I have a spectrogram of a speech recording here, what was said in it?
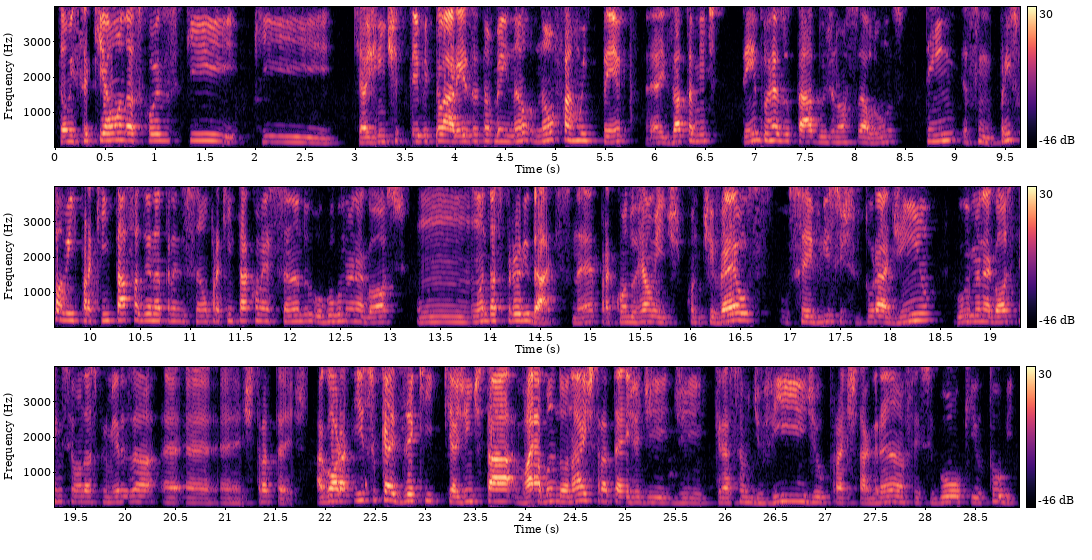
Então isso aqui é uma das coisas que, que, que a gente teve clareza também não, não faz muito tempo, né, exatamente tendo o resultado dos nossos alunos tem, assim, principalmente para quem está fazendo a transição, para quem está começando o Google Meu Negócio, um, uma das prioridades, né? Para quando realmente, quando tiver o, o, serviço estruturadinho, o Google Meu Negócio tem que ser uma das primeiras é, é, é, estratégias. Agora, isso quer dizer que, que a gente tá, vai abandonar a estratégia de, de criação de vídeo para Instagram, Facebook, YouTube?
